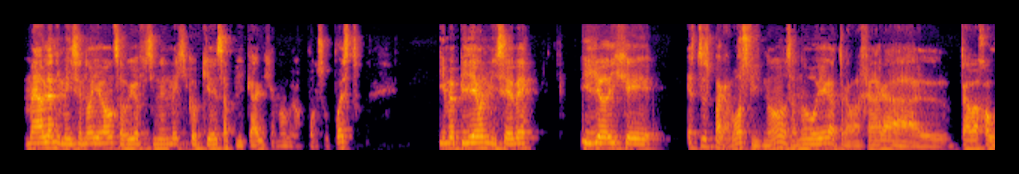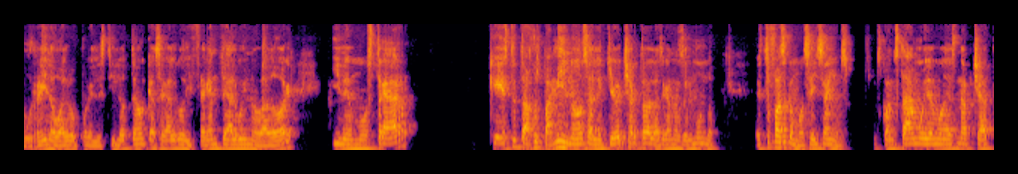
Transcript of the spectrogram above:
me hablan y me dicen, oye, vamos a abrir oficina en México, ¿quieres aplicar? Y dije, no, pero por supuesto. Y me pidieron mi CV. Y yo dije, esto es para BuzzFeed, ¿no? O sea, no voy a ir a trabajar al trabajo aburrido o algo por el estilo. Tengo que hacer algo diferente, algo innovador y demostrar que este trabajo es para mí, ¿no? O sea, le quiero echar todas las ganas del mundo. Esto fue hace como seis años, cuando estaba muy de moda Snapchat.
